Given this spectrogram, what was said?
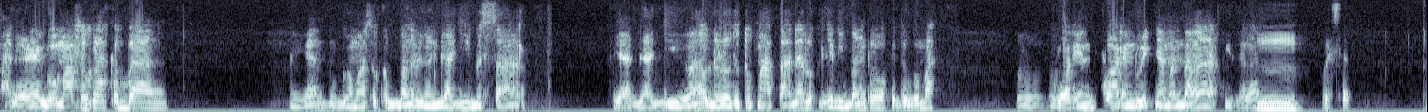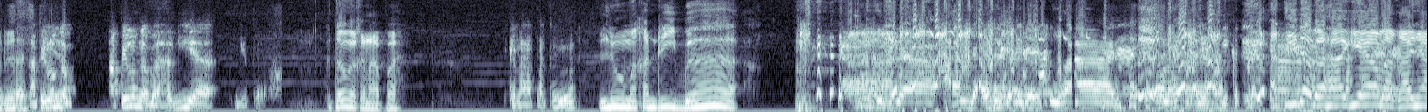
akhirnya gue masuklah ke bank ya kan? Gue masuk ke bank dengan gaji besar. Ya gaji wah udah lo tutup mata dah lo kerja di bank tuh waktu itu gue mah. Keluarin keluarin duit nyaman banget gitu kan. Hmm. Buset. Terus? Tapi lo nggak tapi lo nggak bahagia gitu. Tahu nggak kenapa? kenapa tuh? Lu makan riba. Itu dia Anda menjadi dari Tuhan. Tolong kembali lagi ke track. Ah, tidak bahagia makanya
